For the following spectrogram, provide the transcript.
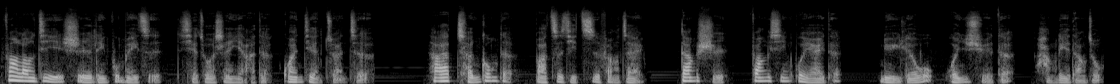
放浪记》是林富美子写作生涯的关键转折，她成功的把自己置放在当时方兴未艾的。女流文学的行列当中，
